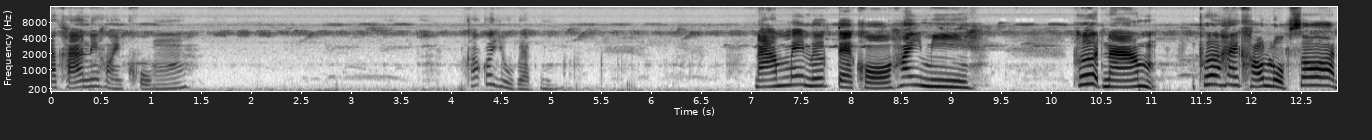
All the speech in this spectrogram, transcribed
นะคะ นี่หอยขมเขาก็อยู่แบบนี้ น้ำไม่ลึกแต่ขอให้มีพืชน้ำเพื่อให้เขาหลบซ่อน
